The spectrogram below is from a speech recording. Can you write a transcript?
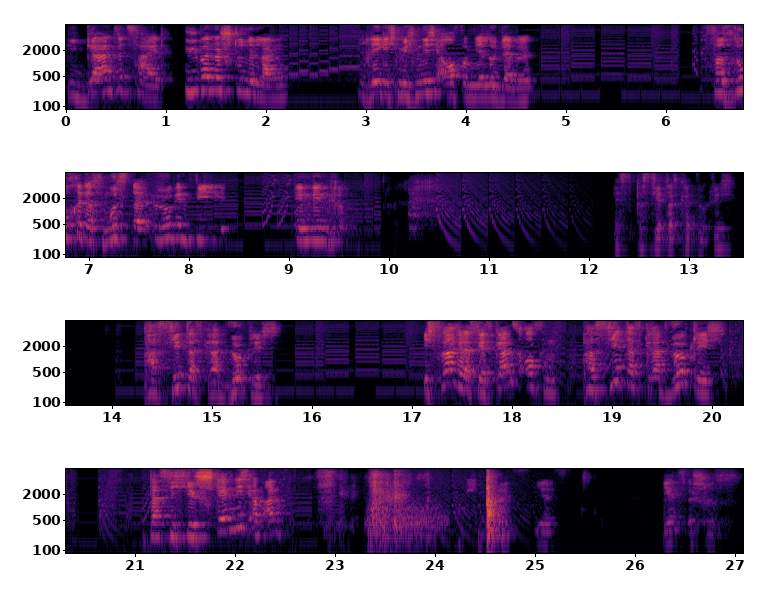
Die ganze Zeit, über eine Stunde lang, rege ich mich nicht auf beim Yellow Devil. Versuche das Muster irgendwie in den... Gr Ist, passiert das gerade wirklich? Passiert das gerade wirklich? Ich frage das jetzt ganz offen. Passiert das gerade wirklich? Dass ich hier ständig am An... Jetzt, jetzt, jetzt ist Schluss.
